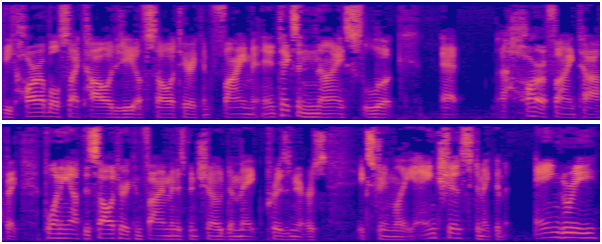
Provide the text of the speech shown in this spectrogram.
"The Horrible Psychology of Solitary Confinement," and it takes a nice look at a horrifying topic, pointing out that solitary confinement has been shown to make prisoners extremely anxious, to make them angry,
